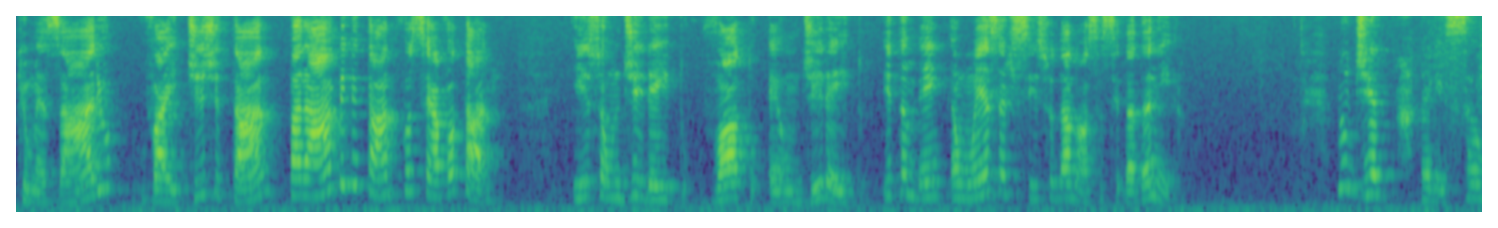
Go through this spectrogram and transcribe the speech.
que o mesário vai digitar para habilitar você a votar. Isso é um direito. Voto é um direito e também é um exercício da nossa cidadania. No dia da eleição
